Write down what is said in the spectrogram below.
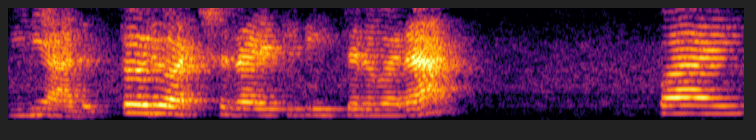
ഇനി അടുത്തൊരു അക്ഷരമായിട്ട് ടീച്ചർ വരാം ബൈ.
